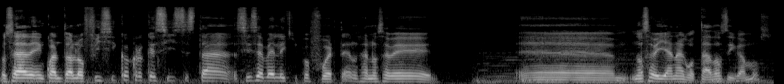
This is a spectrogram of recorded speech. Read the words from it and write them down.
o sea, en cuanto a lo físico, creo que sí se está, sí se ve el equipo fuerte, o sea, no se ve eh, no se veían agotados, digamos,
